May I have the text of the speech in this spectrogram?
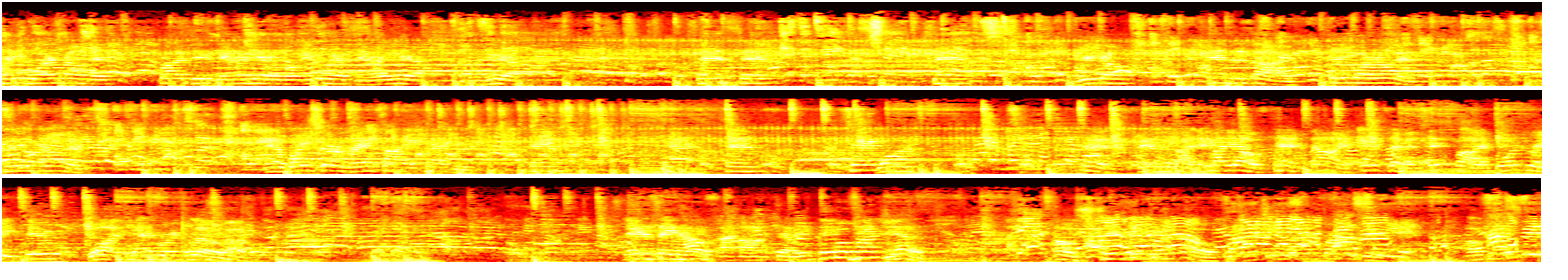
Pretty boy Roman. Prodigy, stand right here. Don't go anywhere. Stand right here. Right here. Stand, stand. Stand. Rico. Stand to the side. Pretty boy Roman. Pretty boy Roman. In a white shirt, red tie, and khakis. Stand. Ten. One. Ten. Stand to the side. Anybody else? Ten, Six, five, four, three, two, one. 5, 4, 3, 2, 1. Category blue. Stay in the same house, uh, uh, Kelly. They will find you. Yes. Oh, shit. Oh, no, no, no. Okay.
